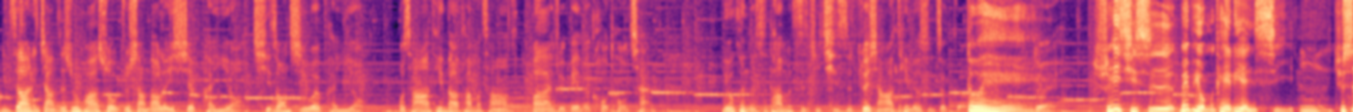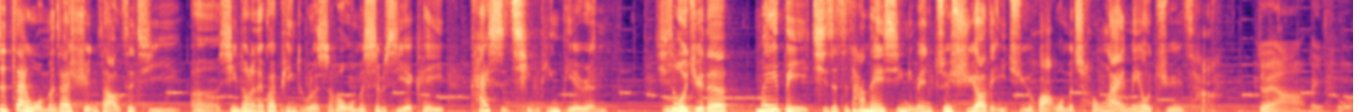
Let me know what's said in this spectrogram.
你知道你讲这句话的时候，我就想到了一些朋友，其中几位朋友，我常常听到他们常常挂在嘴边的口头禅，有可能是他们自己其实最想要听的是这个。对，对，所以其实 maybe 我们可以练习，嗯，就是在我们在寻找自己呃心中的那块拼图的时候，我们是不是也可以开始倾听别人？其实我觉得 maybe 其实是他内心里面最需要的一句话，我们从来没有觉察。对啊，没错，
